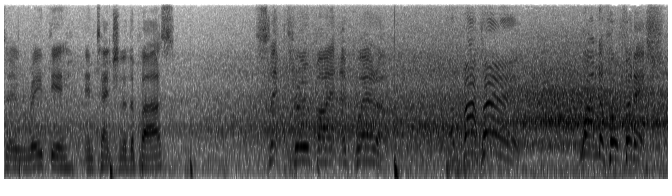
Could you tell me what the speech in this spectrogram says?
to read the intention of the pass. Slipped through by Aguero. Mbappe! Wonderful finish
